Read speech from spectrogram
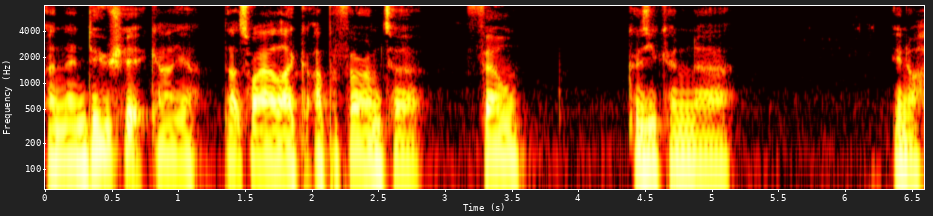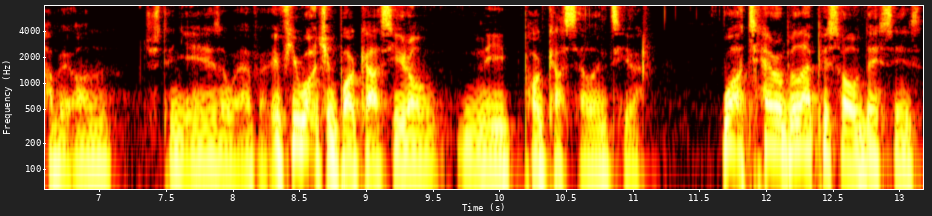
and then do shit, can't you? That's why I like I prefer them to film because you can, uh, you know, have it on just in your ears or whatever. If you're watching podcasts, you don't need podcast selling to you. What a terrible episode this is.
